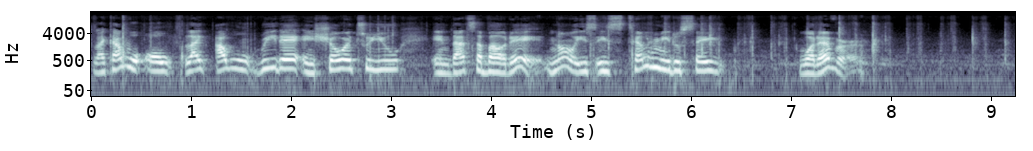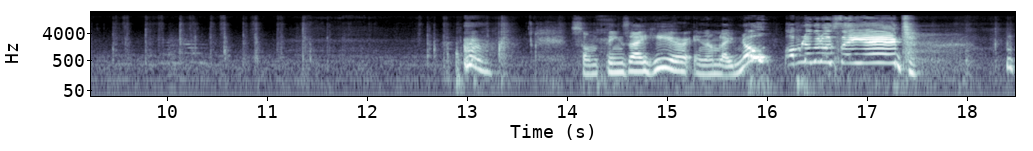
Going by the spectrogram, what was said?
like I will all like I will read it and show it to you and that's about it. No, it's it's telling me to say whatever. Some things I hear and I'm like, nope, I'm not gonna say it.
